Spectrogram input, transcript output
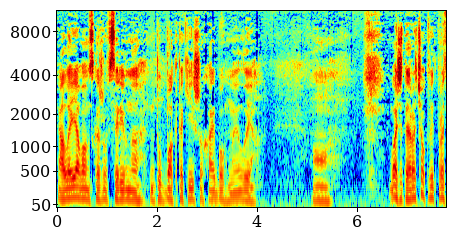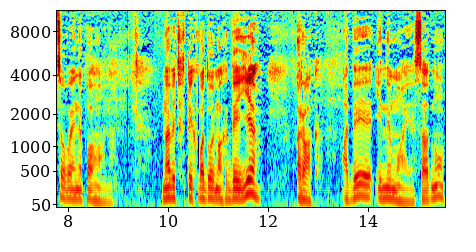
Але я вам скажу все рівно, дубак такий, що хай Бог милує. О. Бачите, рачок відпрацьовує непогано. Навіть в тих водоймах, де є рак, а де і немає. Все одно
